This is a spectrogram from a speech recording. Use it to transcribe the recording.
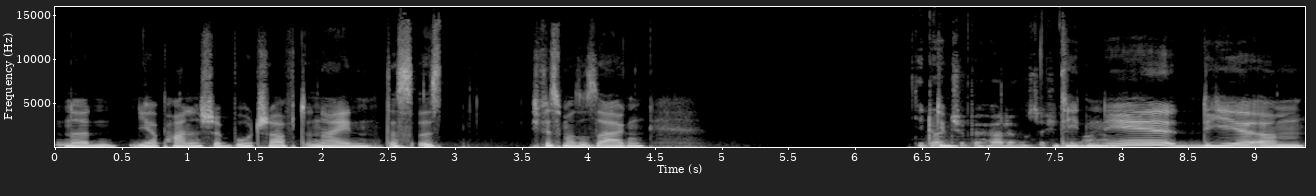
eine japanische Botschaft. Nein, das ist, ich will es mal so sagen. Die deutsche die, Behörde muss ich Die, nee, die, ähm,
